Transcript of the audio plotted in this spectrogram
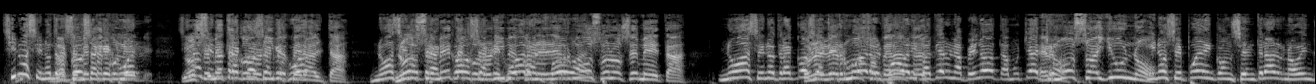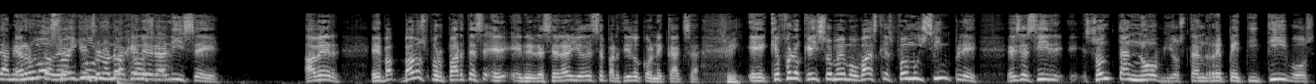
Si no hacen otra No cosa que jugar. el- si no se hacen meta otra con cosa Oribe que jugar- Peralta. No hacen No otra se meta cosa con que Oribe, jugar con al el fútbol. hermoso no se meta. No hacen otra cosa Con el que hermoso jugar al fútbol y patear una pelota, muchachos. Hermoso ayuno. Y no se pueden concentrar 90 minutos. Hermoso ayuno, no generalice. A ver, eh, va- vamos por partes eh, en el escenario de ese partido con Necaxa. Sí. Eh, ¿Qué fue lo que hizo Memo Vázquez? Fue muy simple. Es decir, son tan obvios, tan repetitivos,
